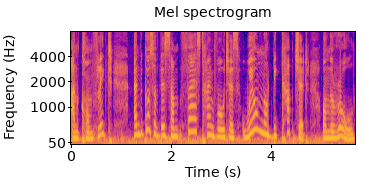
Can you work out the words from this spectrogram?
and conflict. And because of this, some first time voters will not be captured on the roll.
